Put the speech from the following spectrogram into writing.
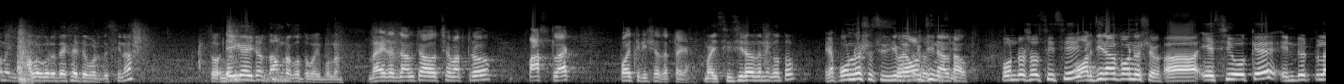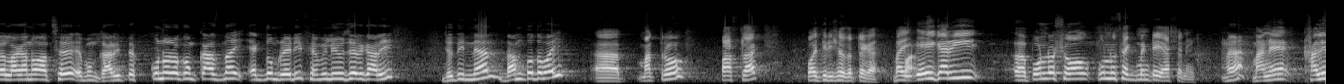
অনেক ভালো করে দেখাইতে পারতেছি না। তো এই গাড়িটার দামটা কত ভাই বলেন? ভাই এটার দামটা হচ্ছে মাত্র পাঁচ লাখ পঁয়ত্রিশ হাজার টাকা। ভাই সিসিটা জানি কত? এটা পনেরোশো সিসি ভাই অরিজিনালটাও পনেরোশো সিসি? অরিজিনাল পনেরোশো। এসি ওকে ইন্ডোর প্লেয়ার লাগানো আছে এবং গাড়িতে কোনো রকম কাজ নাই একদম রেডি ফ্যামিলি ইউজের গাড়ি। যদি নেন দাম কত ভাই? মাত্র পাঁচ লাখ পঁয়ত্রিশ হাজার টাকা। ভাই এই গাড়ি পনেরোশো কোনো সেগমেন্টে আসে নাই। মানে খালি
